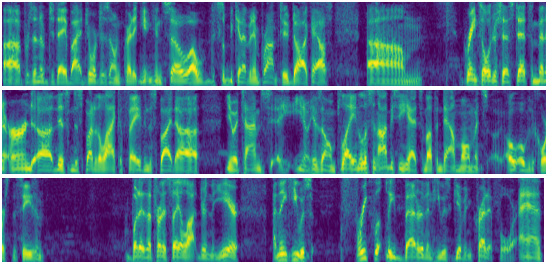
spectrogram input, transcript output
uh, presented today by Georgia's own credit union. So uh, this will be kind of an impromptu doghouse. Um, Green Soldier says Stetson Bennett earned uh, this in despite of the lack of faith and despite, uh, you know, at times, uh, you know, his own play. And listen, obviously he had some up and down moments over the course of the season. But as I try to say a lot during the year, I think he was frequently better than he was given credit for. And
